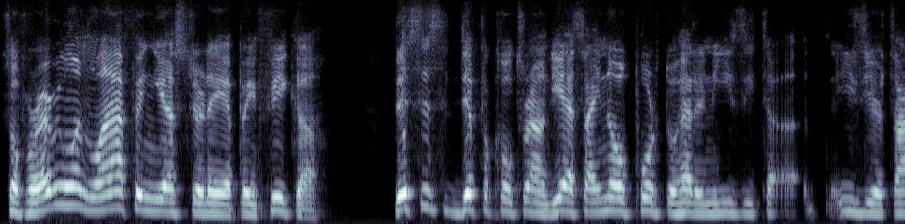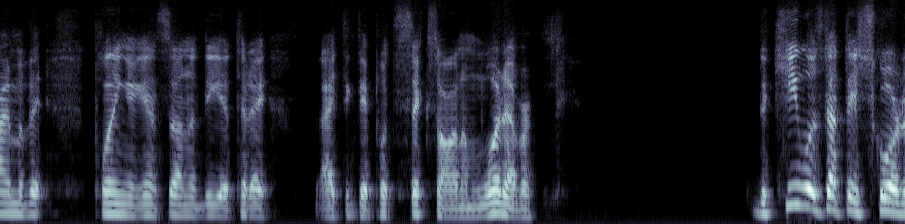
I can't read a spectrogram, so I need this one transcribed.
So for everyone laughing yesterday at Benfica, this is a difficult round. Yes, I know Porto had an easy, t- easier time of it playing against Anadia today. I think they put six on them. Whatever. The key was that they scored.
